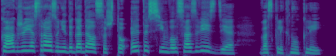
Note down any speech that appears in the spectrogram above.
«Как же я сразу не догадался, что это символ созвездия!» — воскликнул Клей.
